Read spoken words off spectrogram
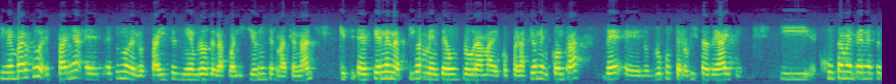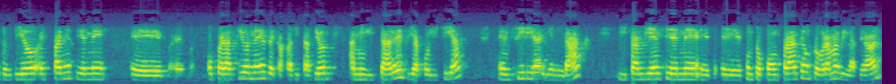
sin embargo, España es, uno de los países miembros de la coalición internacional que eh, tienen activamente un programa de cooperación en contra de eh, los grupos terroristas de ISIS. Y justamente en ese sentido, España tiene eh, operaciones de capacitación a militares y a policías en Siria y en Irak. Y también tiene, junto con Francia, un programa bilateral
